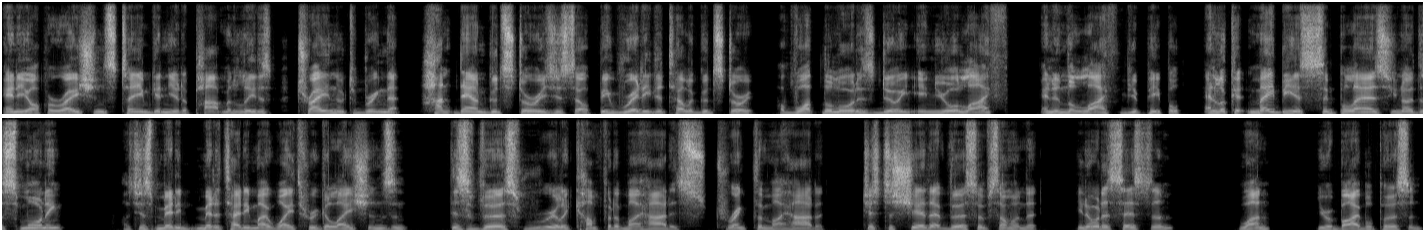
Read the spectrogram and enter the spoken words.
any operations team, getting your department leaders, train them to bring that. Hunt down good stories yourself. Be ready to tell a good story of what the Lord is doing in your life and in the life of your people. And look, it may be as simple as, you know, this morning I was just med- meditating my way through Galatians, and this verse really comforted my heart. It strengthened my heart. And just to share that verse with someone that, you know what it says to them? One, you're a Bible person.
